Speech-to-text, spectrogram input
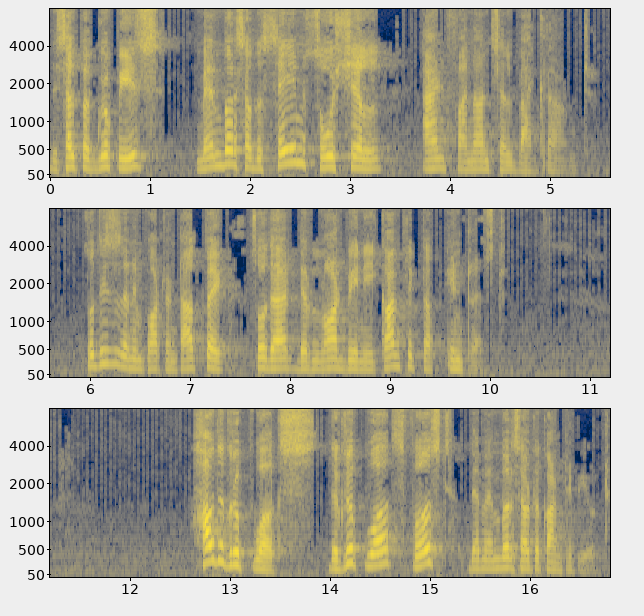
the self-help group is members of the same social and financial background. So this is an important aspect so that there will not be any conflict of interest. How the group works? The group works first the members have to contribute.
